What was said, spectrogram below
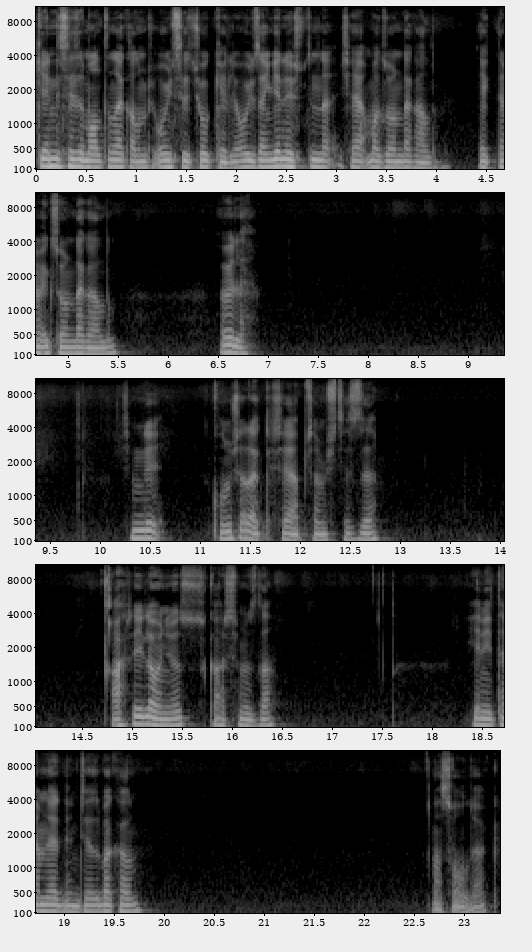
kendi sesim altında kalmış. Oyun sesi çok geliyor. O yüzden gene üstünde şey yapmak zorunda kaldım. Eklemek zorunda kaldım. Öyle. Şimdi konuşarak şey yapacağım işte size. Ahri ile oynuyoruz karşımızda. Yeni itemler deneyeceğiz bakalım. Nasıl olacak?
